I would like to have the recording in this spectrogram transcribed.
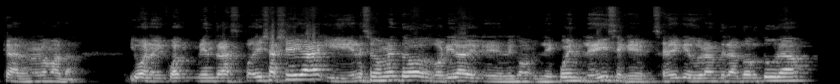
Claro, no lo matan. Y bueno, y cuan- mientras ella llega y en ese momento Gorila le, le- le cuen- le dice que se ve que durante la tortura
